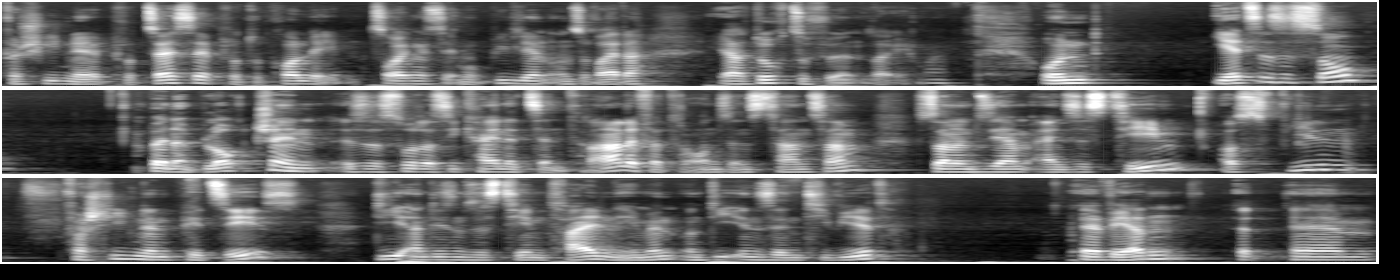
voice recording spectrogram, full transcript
verschiedene Prozesse, Protokolle, eben Zeugnisse, Immobilien und so weiter ja, durchzuführen, sage ich mal. Und jetzt ist es so, bei einer Blockchain ist es so, dass sie keine zentrale Vertrauensinstanz haben, sondern sie haben ein System aus vielen verschiedenen PCs, die an diesem System teilnehmen und die incentiviert äh, werden, äh, ähm,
